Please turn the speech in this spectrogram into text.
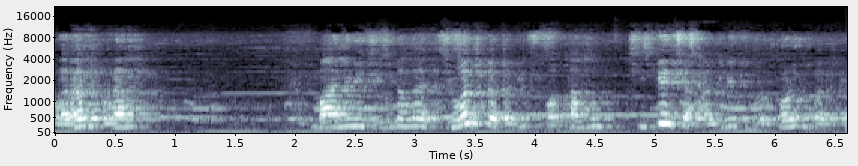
परंपरा? मानवी जीवनाला जिवंतपणे स्वतःहून चितेच्या आगरीत होरपळून मरणे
